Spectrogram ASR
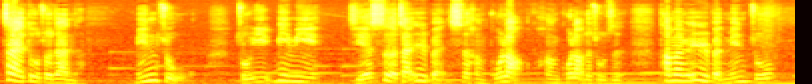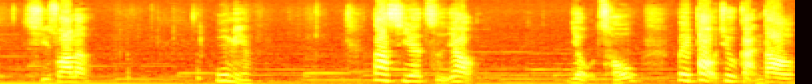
再度作战的。民主主义秘密结社在日本是很古老、很古老的组织，他们为日本民族洗刷了污名。那些只要有仇未报就感到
